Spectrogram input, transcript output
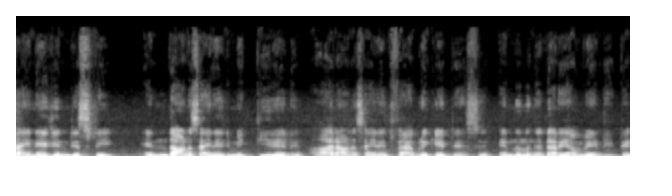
സൈനേജ് ഇൻഡസ്ട്രി എന്താണ് സൈനേജ് മെറ്റീരിയൽ ആരാണ് സൈനേജ് ഫാബ്രിക്കേറ്റേഴ്സ് എന്ന് നിങ്ങൾക്ക് അറിയാൻ വേണ്ടിയിട്ട്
